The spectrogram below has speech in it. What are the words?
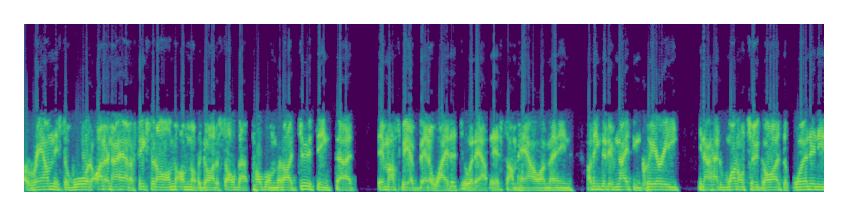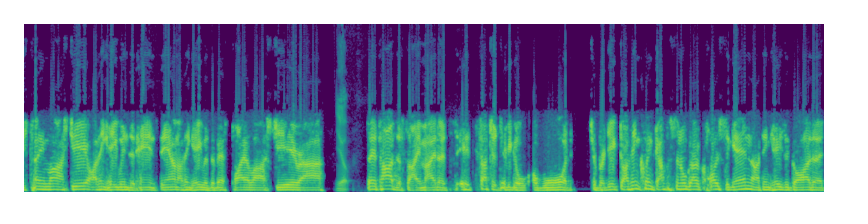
around this award. I don't know how to fix it. I'm, I'm not the guy to solve that problem, but I do think that there must be a better way to do it out there somehow. I mean, I think that if Nathan Cleary, you know, had one or two guys that weren't in his team last year, I think he wins it hands down. I think he was the best player last year. Uh, Yep. so it's hard to say, mate. It's it's such a difficult award to predict. I think Clint Gutherson will go close again. I think he's a guy that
